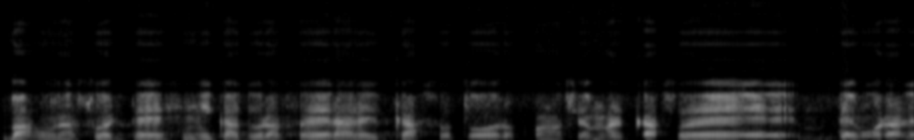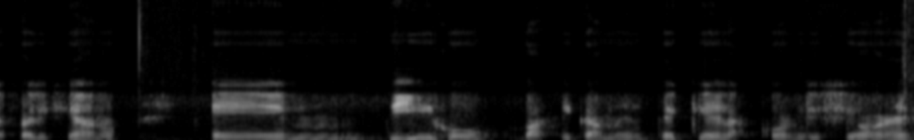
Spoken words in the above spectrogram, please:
bajo una suerte de sindicatura federal, el caso todos los conocemos, el caso de, Morales Feliciano, eh, dijo básicamente que las condiciones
